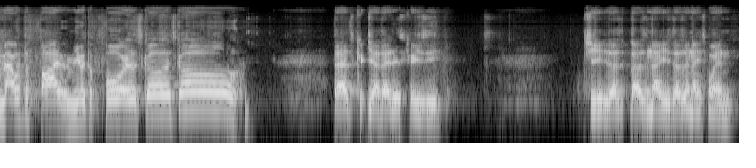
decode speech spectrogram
Matt with the 5 and me with the 4. Let's go, let's go. That's, yeah, that is crazy. Jeez, that, that was nice. That was a nice win.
